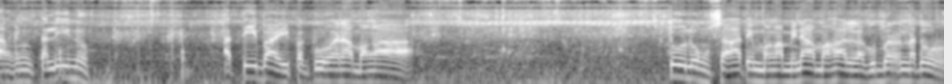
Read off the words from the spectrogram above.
angking talino at tibay pagkuha ng mga tulong sa ating mga minamahal na gobernador.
